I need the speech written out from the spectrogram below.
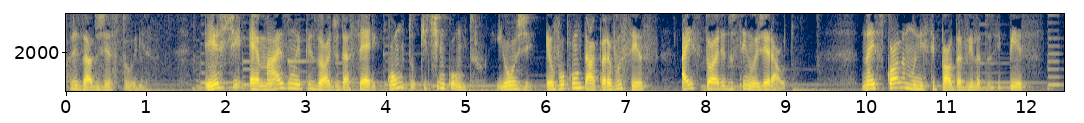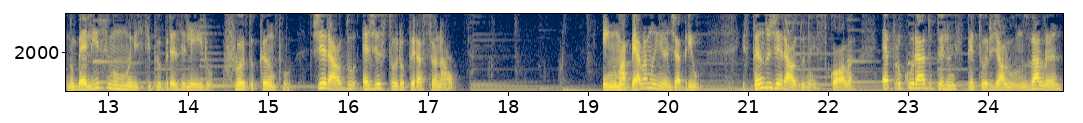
prezados gestores. Este é mais um episódio da série Conto que te encontro e hoje eu vou contar para vocês a história do senhor Geraldo. Na Escola Municipal da Vila dos Ipês, no belíssimo município brasileiro Flor do Campo, Geraldo é gestor operacional. Em uma bela manhã de abril, estando Geraldo na escola, é procurado pelo inspetor de alunos Alain,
